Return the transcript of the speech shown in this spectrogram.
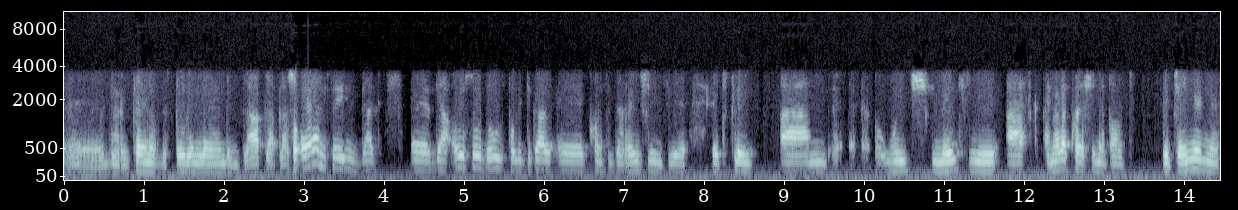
uh, the return of the stolen land and blah blah blah. So all I'm saying is that uh, there are also those political uh, considerations here at play, um, which makes me ask another question about the genuineness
